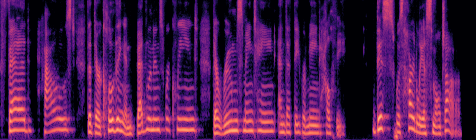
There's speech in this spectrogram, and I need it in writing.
fed, housed, that their clothing and bed linens were cleaned, their rooms maintained, and that they remained healthy. This was hardly a small job.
